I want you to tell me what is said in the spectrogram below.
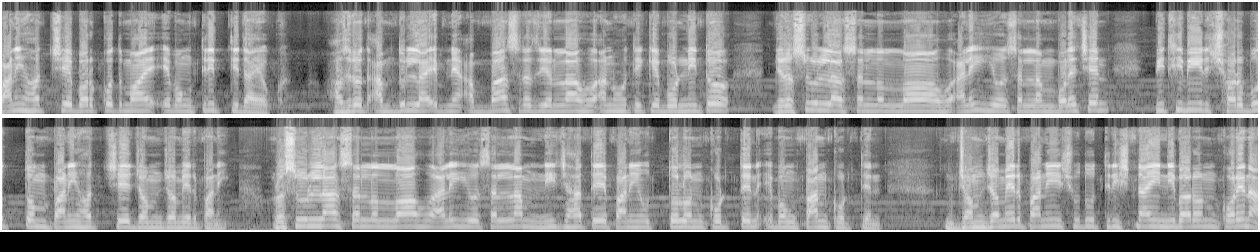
পানি হচ্ছে বরকতময় এবং তৃপ্তিদায়ক। হজরত আবদুল্লাহ ইবনে আব্বাস রাজিয়াল্লাহ আনহু থেকে বর্ণিত যে রসুল্লাহ সাল্লাহ আলিহি ওসাল্লাম বলেছেন পৃথিবীর সর্বোত্তম পানি হচ্ছে জমজমের পানি। রসুল্লাহ সাল্লাহ আলিহি ওসাল্লাম নিজ হাতে পানি উত্তোলন করতেন এবং পান করতেন। জমজমের পানি শুধু তৃষ্ণাই নিবারণ করে না,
